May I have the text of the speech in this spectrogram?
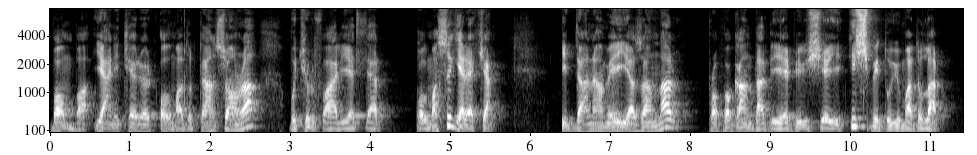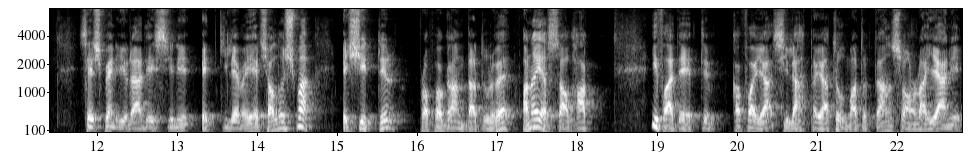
bomba yani terör olmadıktan sonra bu tür faaliyetler olması gereken. İddianameyi yazanlar propaganda diye bir şeyi hiç mi duymadılar? Seçmen iradesini etkilemeye çalışmak eşittir propagandadır ve anayasal hak. İfade ettim. Kafaya silah dayatılmadıktan sonra yani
